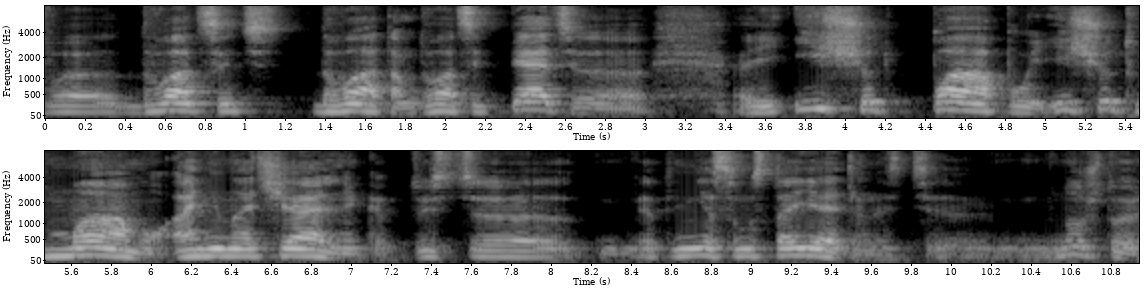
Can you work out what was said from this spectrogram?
в 22, там, 25 э, ищут папу, ищут маму, а не начальника. То есть, э, это не самостоятельность. Ну, что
